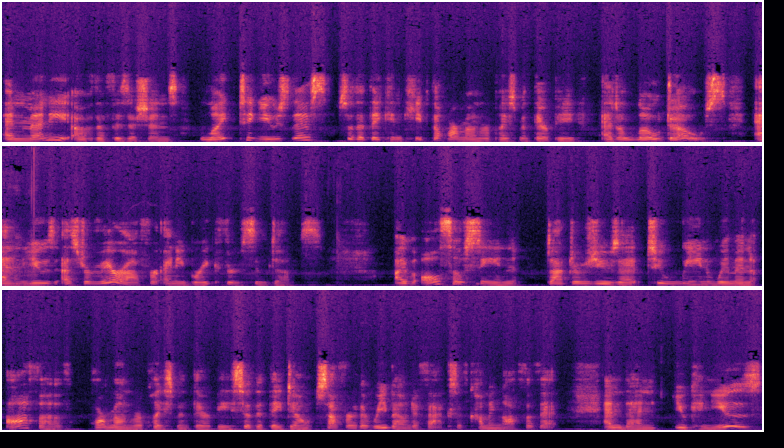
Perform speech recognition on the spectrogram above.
And many of the physicians like to use this so that they can keep the hormone replacement therapy at a low dose and mm-hmm. use Estrovera for any breakthrough symptoms. I've also seen doctors use it to wean women off of hormone replacement therapy so that they don't suffer the rebound effects of coming off of it. And then you can use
